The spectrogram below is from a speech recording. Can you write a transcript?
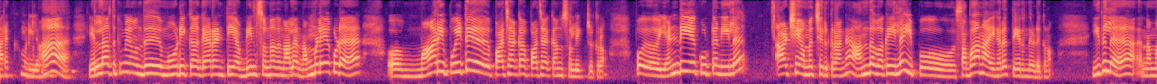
மறக்க முடியல. ஆ எல்லாத்துக்குமே வந்து மோடிக்கா கேரண்டி அப்படின்னு சொன்னதுனால நம்மளே கூட மாறி போயிட்டு பாஜக பாஜகன்னு சொல்லிட்டு இருக்கிறோம் இப்போ என்டிஏ கூட்டணியில ஆட்சி அமைச்சிருக்கிறாங்க. அந்த வகையில் இப்போ சபாநாயகரை தேர்ந்தெடுக்கணும். இதில் நம்ம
